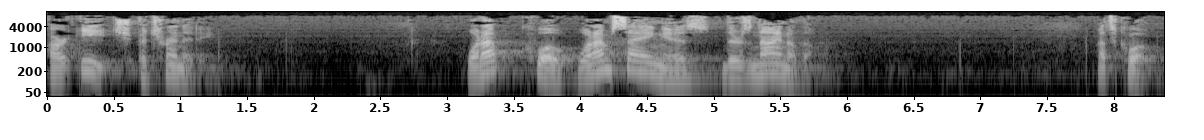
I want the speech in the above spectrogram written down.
are each a Trinity. What I quote, what I'm saying is there's nine of them. That's quote.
